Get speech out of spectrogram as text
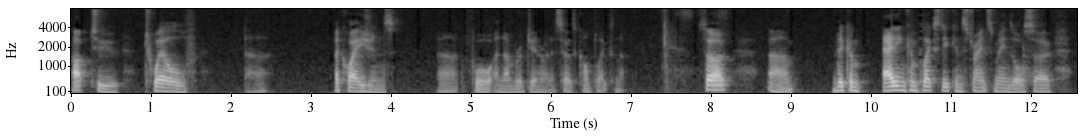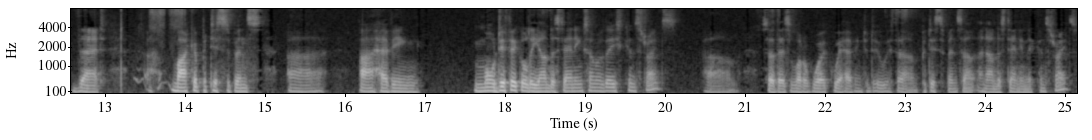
up to 12 uh, equations uh, for a number of generators, so it's complex enough. So um, the com adding complexity constraints means also that uh, market participants uh, are having more difficulty understanding some of these constraints. Um, so there's a lot of work we're having to do with uh, participants uh, and understanding the constraints.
